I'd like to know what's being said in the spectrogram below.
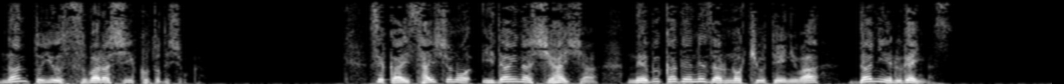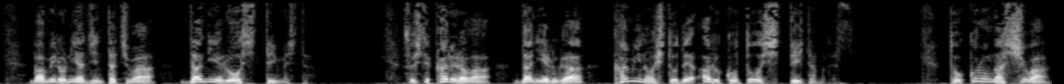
何という素晴らしいことでしょうか。世界最初の偉大な支配者、ネブカデネザルの宮廷にはダニエルがいます。バビロニア人たちはダニエルを知っていました。そして彼らはダニエルが神の人であることを知っていたのです。ところが主は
